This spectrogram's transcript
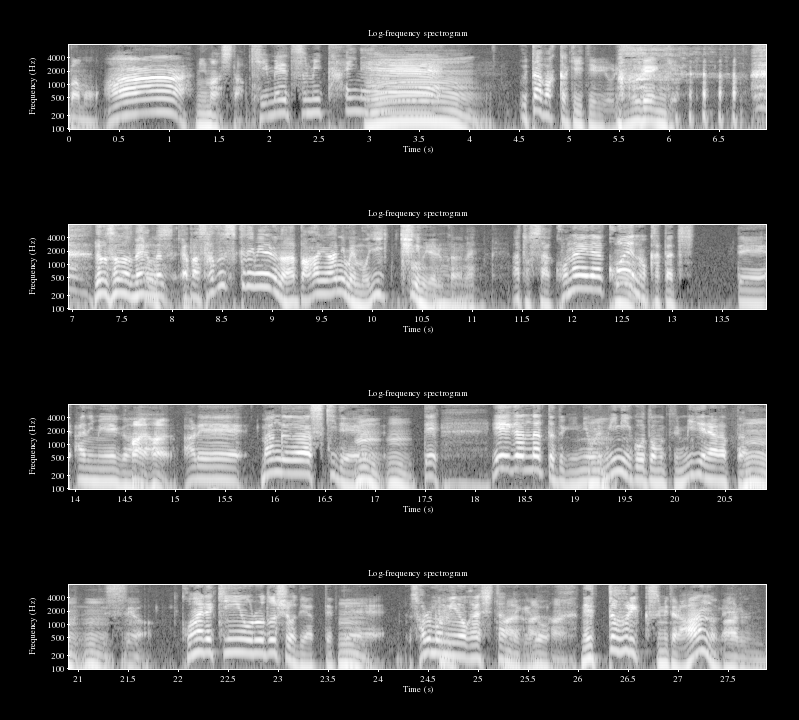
刃もあ見ました。ー。鬼滅見たいうねーん。歌ばっか聴いてるより、無レンゲ。でもそのね、やっぱサブスクで見れるのはやっぱああいうアニメも一気に見れるからね。あとさ、こないだ声の形ってアニメ映画、はいはいあれ、漫画が好きで、うんうん。で、映画になった時に俺うん見に行こうと思って見てなかったんですよ。この間金曜ロードショーでやってて、うんそれも見逃したんだけどネットフリックス見たらあんのね。あるん。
